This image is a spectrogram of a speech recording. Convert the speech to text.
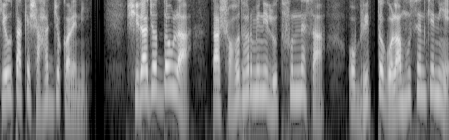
কেউ তাকে সাহায্য করেনি। সিরাজউদ্দৌলা তার সহধর্মিনী লুৎফুন্নেসা ও ভৃত্য গোলাম হোসেনকে নিয়ে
